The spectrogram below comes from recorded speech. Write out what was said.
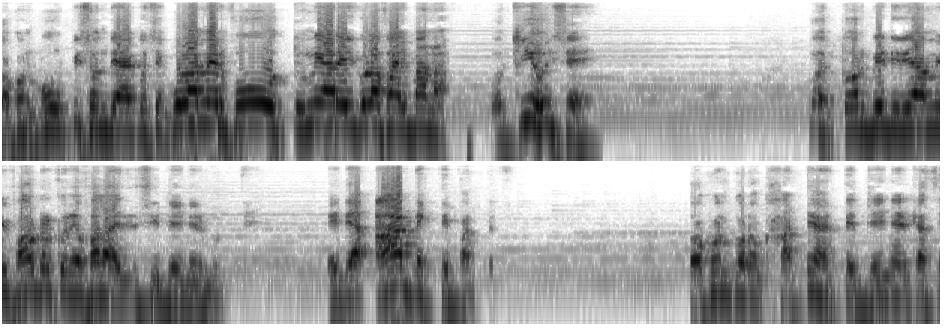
তখন বউ পিছন দেয়া কইছে, গোলামের ফুট তুমি আর এইগুলা পাইবা না। ও, কি হইছে? তোর বেডিরে আমি পাউডার করে ফেলাই দিছি ড্রেনের মধ্যে। এটা আর দেখতে পারবে। তখন কোন হাঁটতে হাঁটতে ড্রেনের কাছে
